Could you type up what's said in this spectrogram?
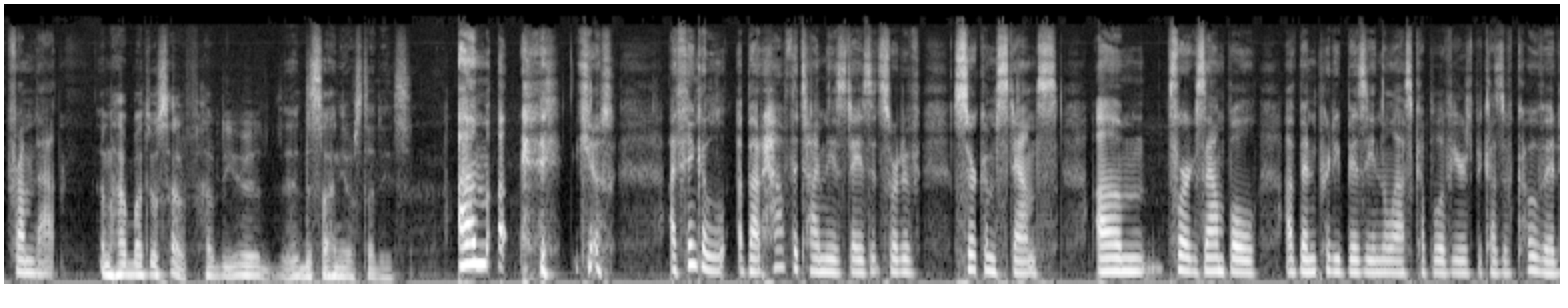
from that. And how about yourself? How do you uh, design your studies? Um, uh, you know, I think a, about half the time these days it's sort of circumstance. Um, for example, I've been pretty busy in the last couple of years because of COVID,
